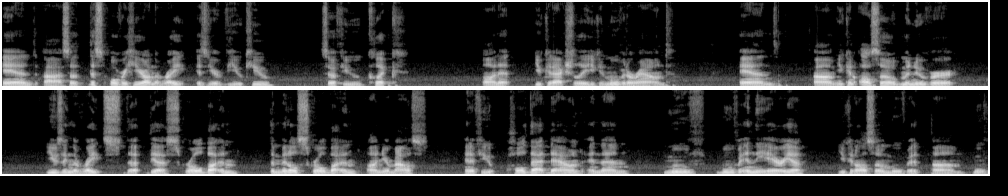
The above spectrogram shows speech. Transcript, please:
And uh, so this over here on the right is your view cube. So if you click on it, you can actually, you can move it around and um, you can also maneuver using the right the, the scroll button the middle scroll button on your mouse. And if you hold that down and then move move in the area you can also move it um, move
